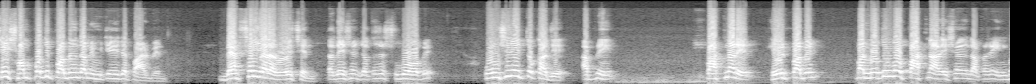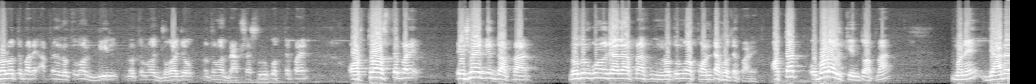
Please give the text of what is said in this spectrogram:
সেই সম্পত্তি প্রবলেম কিন্তু আপনি মিটিয়ে নিতে পারবেন, ব্যবসায়ী যারা রয়েছেন, তাদের সঙ্গে যথেষ্ট শুভ হবে। অংশীদারিত্ব কাজে আপনি পার্টনারের হেল্প পাবেন বা নতুন কোনো পার্টনার এই সময় কিন্তু আপনাকে ইনভলভ হতে পারে। আপনাকে নতুন কোনো ডিল নতুন কোনো যোগাযোগ, নতুন কোনো ব্যবসা শুরু করতে পারেন, অর্থ আসতে পারে। এই সময় কিন্তু আপনার নতুন কোনো জায়গায় আপনার নতুন কোনো কন্ট্যাক্ট হতে পারে। অর্থাৎ ওভারঅল কিন্তু আপনার মানে যারা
